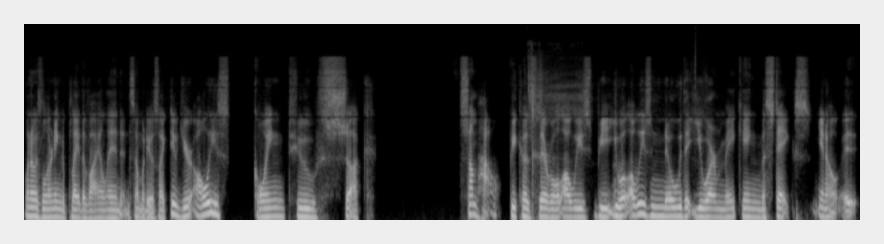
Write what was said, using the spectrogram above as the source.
when I was learning to play the violin and somebody was like, "Dude, you're always going to suck somehow because there will always be you will always know that you are making mistakes." You know, it,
